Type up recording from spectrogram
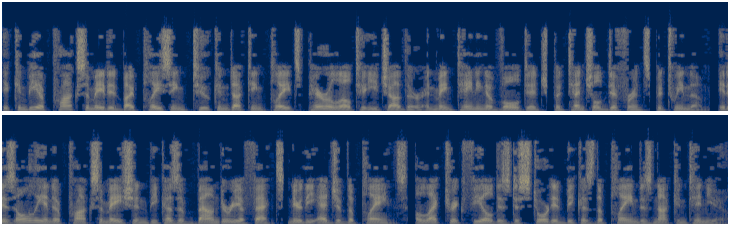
It can be approximated by placing two conducting plates parallel to each other and maintaining a voltage potential difference between them. It is only an approximation because of boundary effects near the edge of the planes. Electric field is distorted because the plane does not continue.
